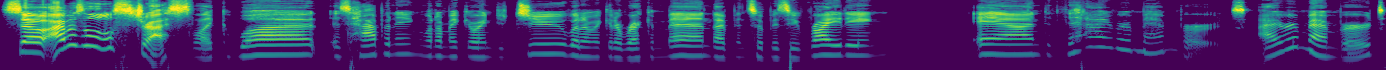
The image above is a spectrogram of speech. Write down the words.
So I was a little stressed. Like, what is happening? What am I going to do? What am I going to recommend? I've been so busy writing. And then I remembered. I remembered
